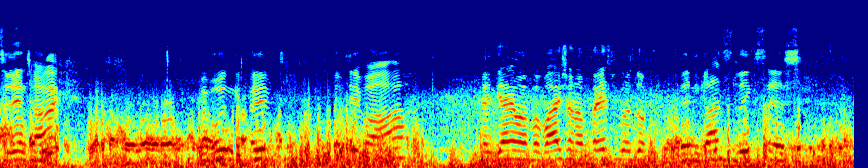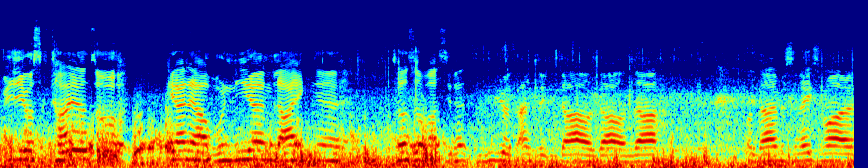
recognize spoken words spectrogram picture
zu dem Tag. Wir wurden gefilmt vom TVA. Könnt gerne mal vorbeischauen auf Facebook und so. Werden die ganzen Links des Videos geteilt und so. Gerne abonnieren, liken, sonst noch was, die letzten Videos anklicken, da und da und da. Und dann bis zum nächsten Mal.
